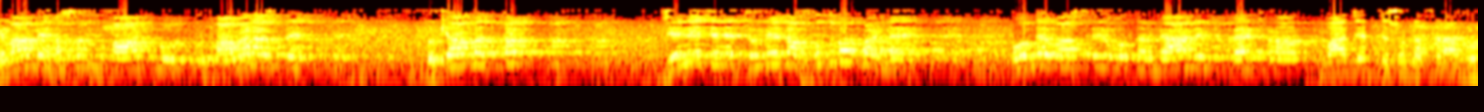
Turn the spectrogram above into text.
امام حسن پاک کو اٹھاو واسطے۔ تو قیامت تک جنہیں جنہیں جمعے کا خطبہ پڑھنا ہے اندر واسطے وہ درمیان بیٹھنا واجب تے سنت قرار ہو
